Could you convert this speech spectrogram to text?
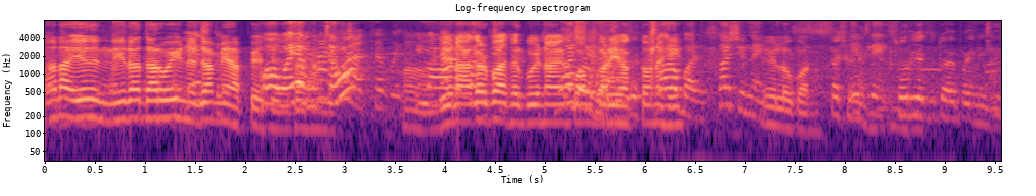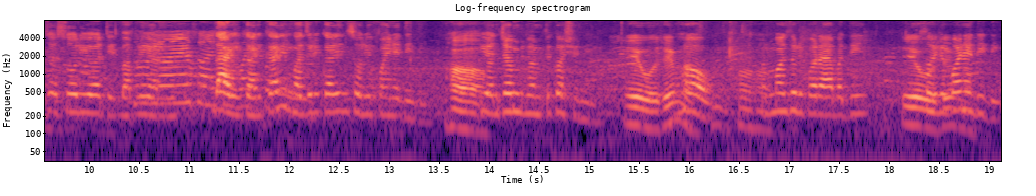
ના ના એ નિરાધાર હોય ને જામે આપે છે. જેના આગળ પાછળ કોઈ ના કોમ કરી શકતો નહીં. એ નહીં. એવું છે મજૂરી પર આ બધી એમ પૈને દીધી.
